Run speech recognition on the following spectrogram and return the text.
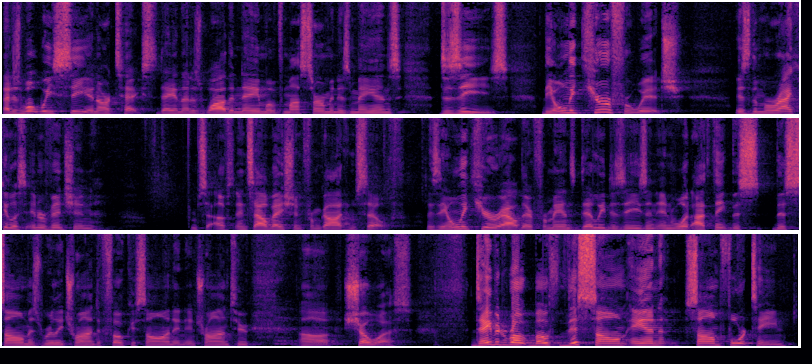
That is what we see in our text today, and that is why the name of my sermon is Man's Disease. The only cure for which is the miraculous intervention from, and salvation from God Himself. Is the only cure out there for man's deadly disease, and, and what I think this, this psalm is really trying to focus on and, and trying to uh, show us. David wrote both this psalm and Psalm 14,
